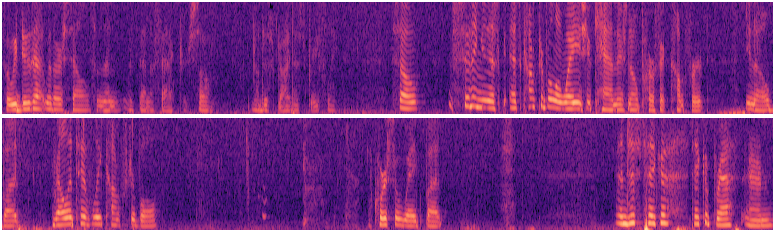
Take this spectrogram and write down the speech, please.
So we do that with ourselves and then with benefactors. So I'll just guide us briefly. So sitting in as, as comfortable a way as you can. There's no perfect comfort, you know, but relatively comfortable. Of course, awake, but and just take a take a breath and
